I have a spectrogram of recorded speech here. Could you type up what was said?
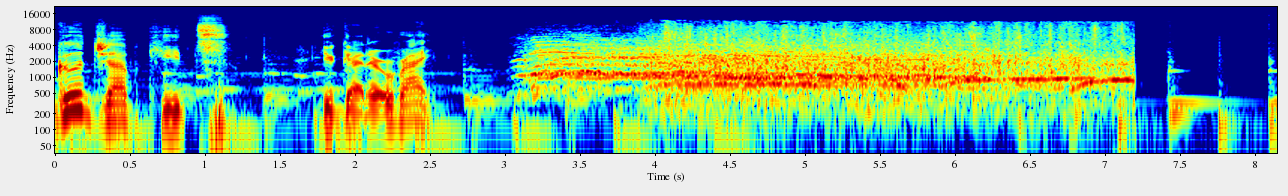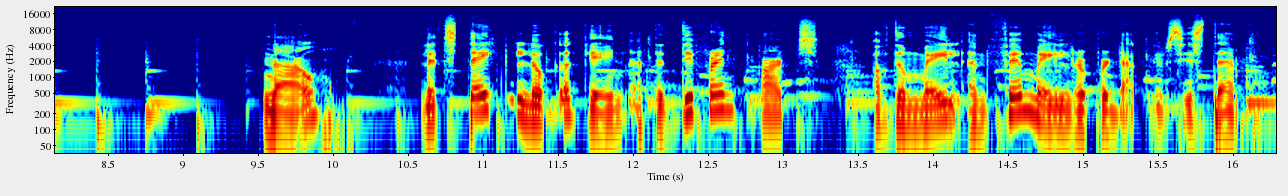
Good job, kids. You got it right. Now, let's take a look again at the different parts of the male and female reproductive system.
